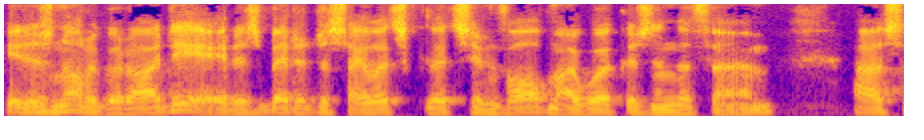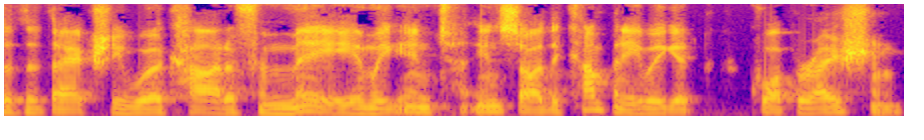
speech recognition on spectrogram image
It is not a good idea. It is better to say, let's let's involve my workers in the firm uh, so that they actually work harder for me. And we in, inside the company we get cooperation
